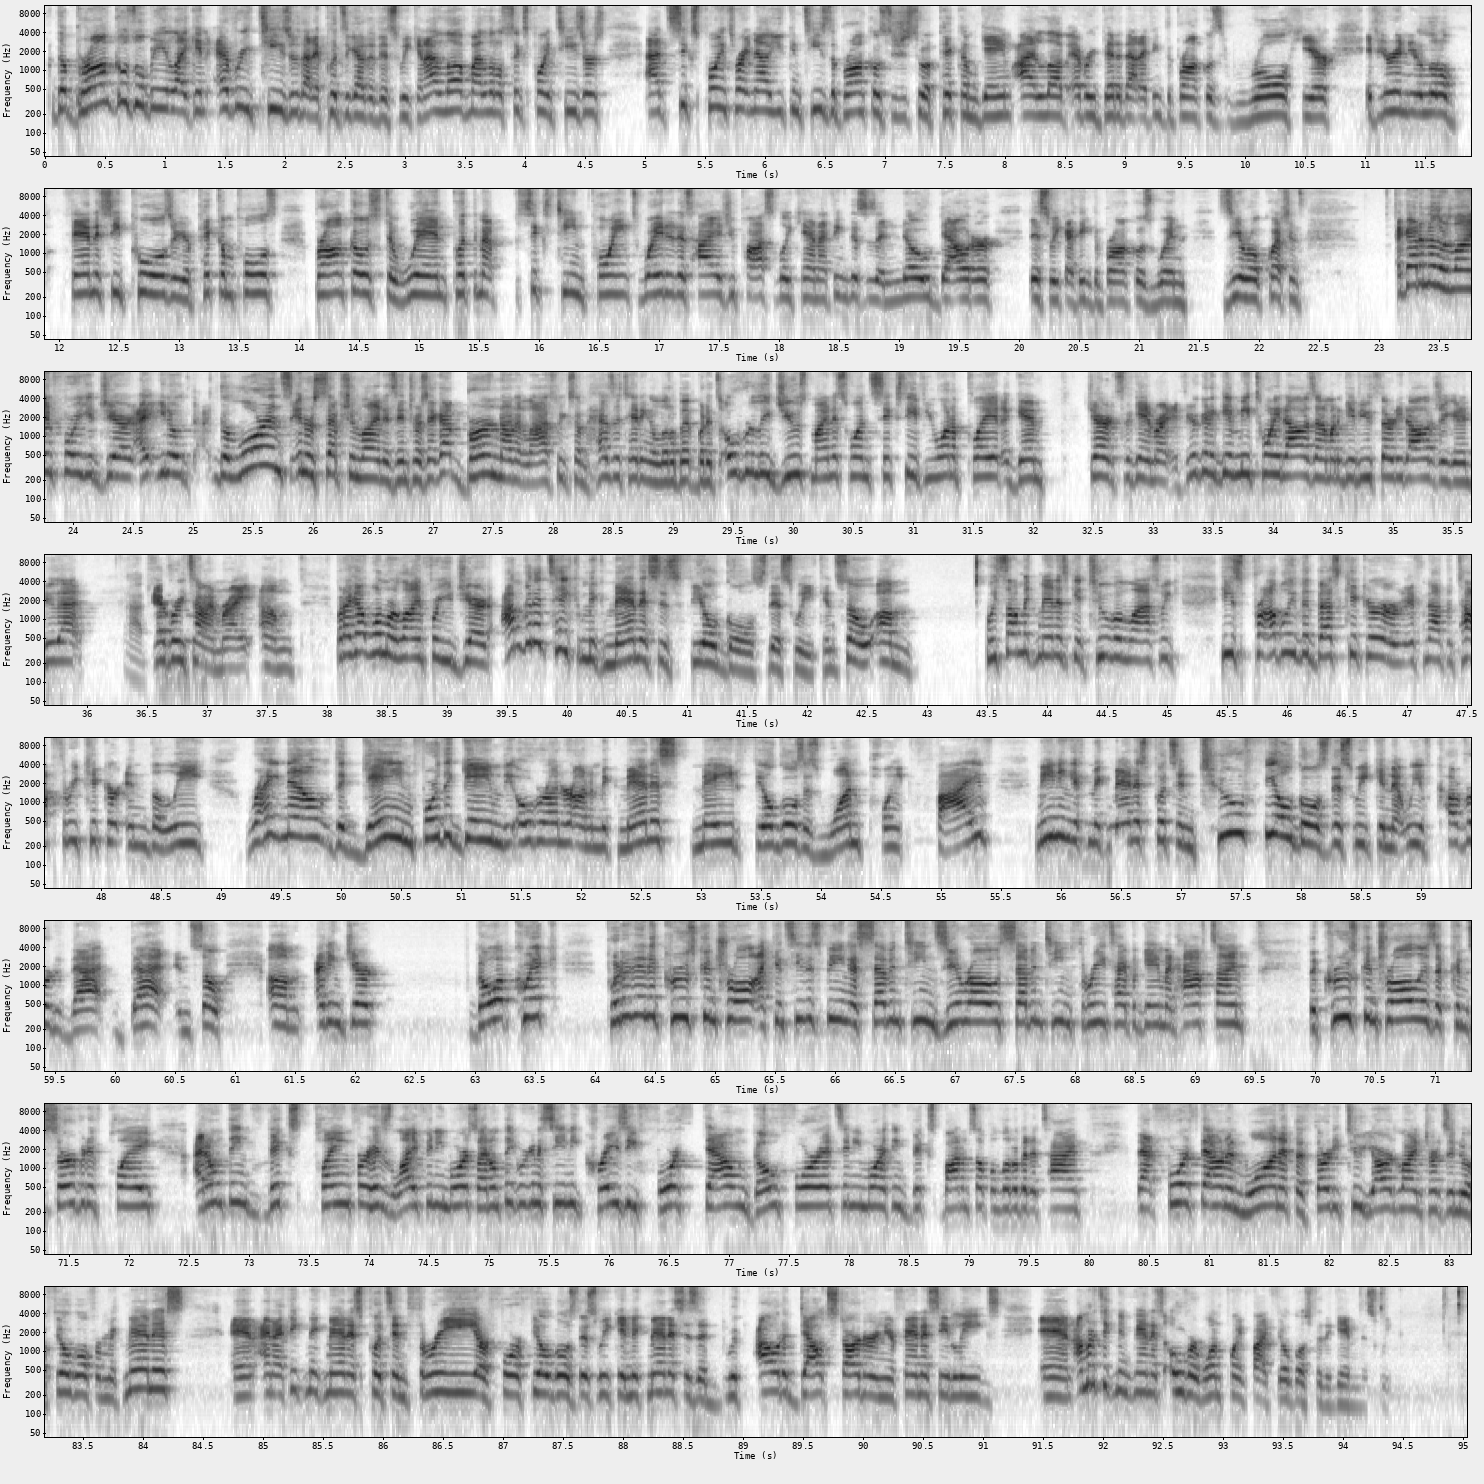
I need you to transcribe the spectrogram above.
The Broncos will be like in every teaser that I put together this week. And I love my little six point teasers. At six points right now, you can tease the Broncos to just do a pick 'em game. I love every bit of that. I think the Broncos roll here. If you're in your little fantasy pools or your pick 'em pools, Broncos to win, put them at 16 points, weighted as high as you possibly can. I think this is a no doubter this week. I think the Broncos win, zero questions. I got another line for you, Jared. I, you know, the Lawrence interception line is interesting. I got burned on it last week, so I'm hesitating a little bit, but it's overly juiced, minus 160. If you want to play it again, Jared, it's the game, right? If you're going to give me $20 and I'm going to give you $30, are you going to do that? Absolutely. Every time, right? Um, but I got one more line for you, Jared. I'm going to take McManus's field goals this week. And so um, we saw McManus get two of them last week. He's probably the best kicker, or if not the top three kicker in the league. Right now, the game for the game, the over under on McManus made field goals is 1.5. Meaning, if McManus puts in two field goals this weekend, that we have covered that bet. And so um, I think, Jared, go up quick Put it in a cruise control. I can see this being a 17 0, 17 3 type of game at halftime. The cruise control is a conservative play. I don't think Vic's playing for his life anymore, so I don't think we're going to see any crazy fourth down go for it anymore. I think Vic's bought himself a little bit of time. That fourth down and one at the 32 yard line turns into a field goal for McManus. And, and I think McManus puts in three or four field goals this weekend. McManus is a without a doubt starter in your fantasy leagues. And I'm going to take McManus over 1.5 field goals for the game this week.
